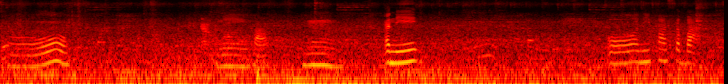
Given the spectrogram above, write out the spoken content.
โอ้นี่ค่ะอืมอันนี้อ๋ออันนี้ปลาสบะโอ้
